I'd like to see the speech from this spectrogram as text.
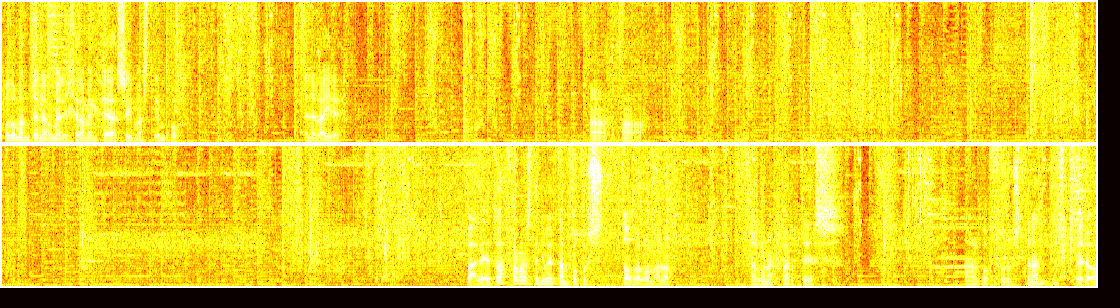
Puedo mantenerme ligeramente así más tiempo. En el aire. Ajá. Vale, de todas formas este nivel tampoco es todo lo malo. Algunas partes algo frustrantes, pero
